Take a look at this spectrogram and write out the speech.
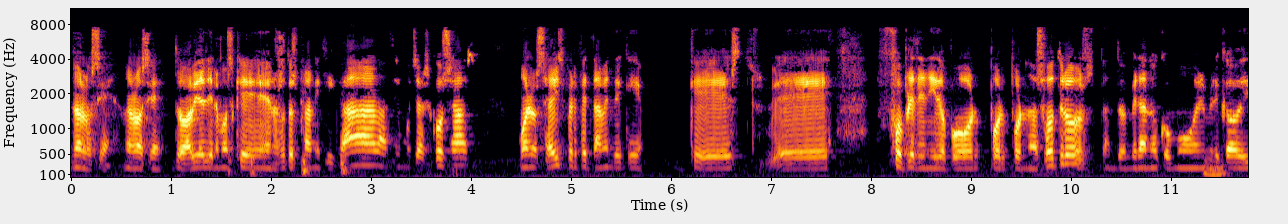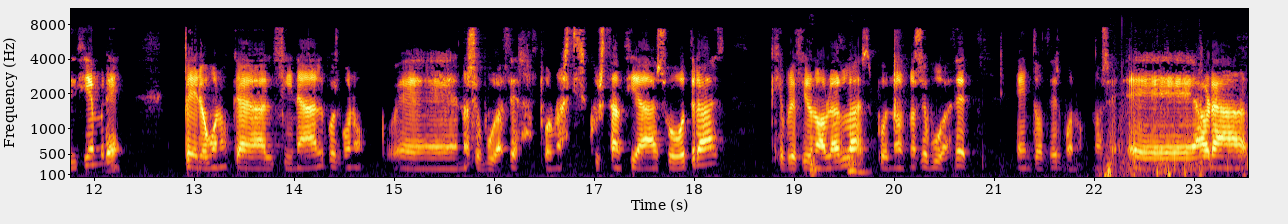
No lo sé, no lo sé. Todavía tenemos que nosotros planificar, hacer muchas cosas. Bueno, sabéis perfectamente que, que eh, fue pretendido por, por, por nosotros, tanto en verano como en el mercado de diciembre, pero bueno, que al final, pues bueno, eh, no se pudo hacer por unas circunstancias u otras que prefiero no hablarlas, pues no, no se pudo hacer. Entonces, bueno, no sé. Eh, ahora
